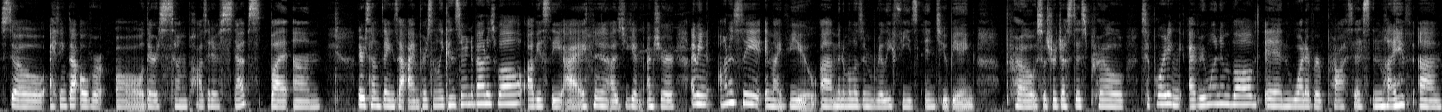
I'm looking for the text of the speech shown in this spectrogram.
So I think that overall there's some positive steps, but um, there's some things that I'm personally concerned about as well. Obviously, I, as you can, I'm sure, I mean, honestly, in my view, uh, minimalism really feeds into being pro social justice, pro supporting everyone involved in whatever process in life. Um,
